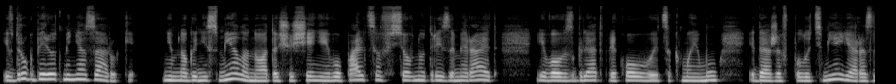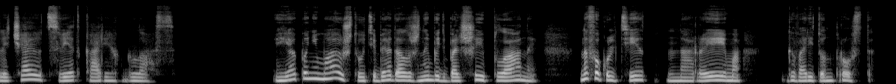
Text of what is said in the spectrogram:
И вдруг берет меня за руки. Немного не смело, но от ощущения его пальцев все внутри замирает, его взгляд приковывается к моему, и даже в полутьме я различаю цвет карих глаз. «Я понимаю, что у тебя должны быть большие планы. На факультет, на Рейма», — говорит он просто.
